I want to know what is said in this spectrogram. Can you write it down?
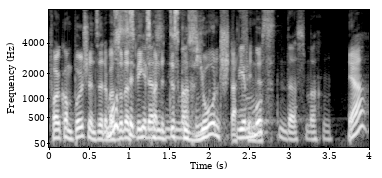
vollkommen Bullshit sind, aber so, dass Musstet wenigstens mal eine Diskussion machen? stattfindet. Wir mussten das machen. ja?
